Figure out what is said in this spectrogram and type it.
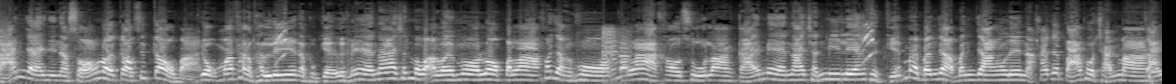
จานใหญ่นี่นะ299บเก้าบาท ยกมาทางทะเลนะพวกแกเอ้ยแม่นายฉันบอกว่าอร่อยมอลองปลาเขาอย่างหอมปลาเข้าสู่ร่างกายแม่นายฉันมีแรงถึดเก็บไม่บรรยาบรรยังเลยน่ะใครจะตามพวกฉันมาจัน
